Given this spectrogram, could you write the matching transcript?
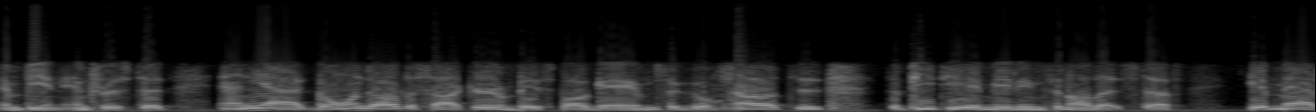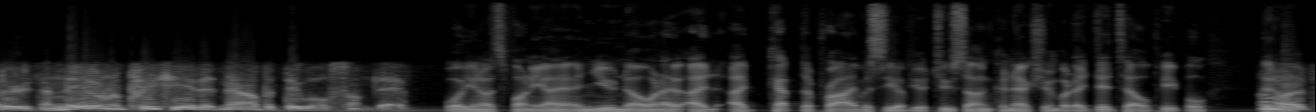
and being interested. And yeah, going to all the soccer and baseball games and going out to the PTA meetings and all that stuff. It matters, and they don't appreciate it now, but they will someday. Well, you know, it's funny, I, and you know, and I, I, I kept the privacy of your Tucson connection, but I did tell people. That oh, it's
